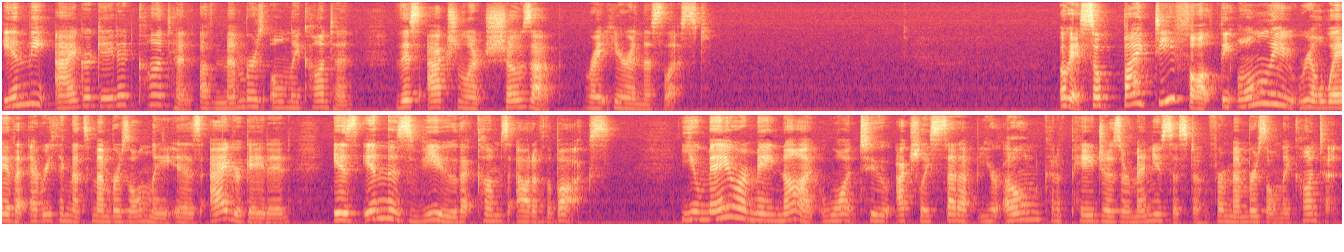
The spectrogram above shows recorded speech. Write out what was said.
in the aggregated content of members only content, this action alert shows up right here in this list. Okay, so by default, the only real way that everything that's members only is aggregated is in this view that comes out of the box. You may or may not want to actually set up your own kind of pages or menu system for members only content.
